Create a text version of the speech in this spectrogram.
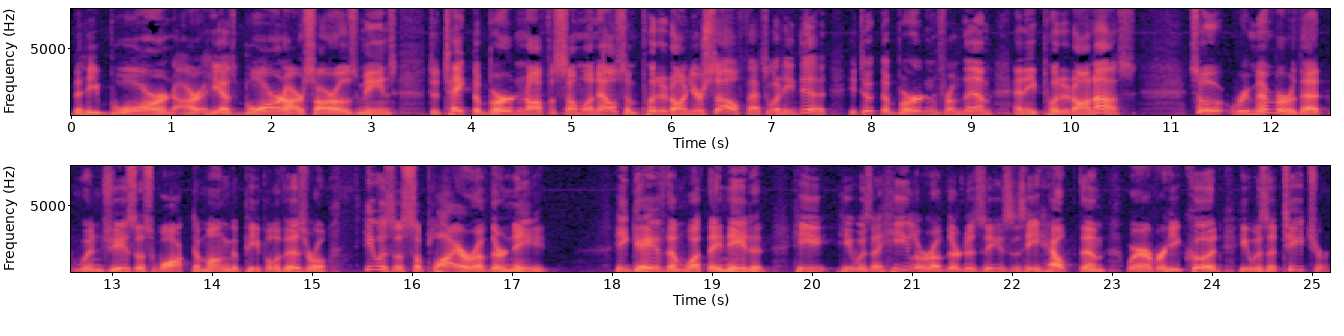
that he borne our he has borne our sorrows means to take the burden off of someone else and put it on yourself. That's what he did. He took the burden from them and he put it on us. So remember that when Jesus walked among the people of Israel, he was a supplier of their need. He gave them what they needed. He, he was a healer of their diseases. He helped them wherever he could. He was a teacher.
